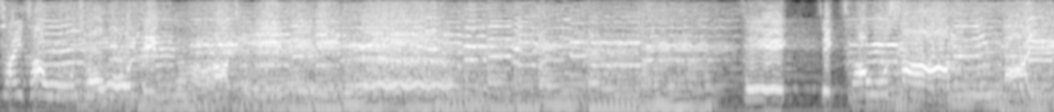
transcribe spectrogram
凄秋草夕啊斜阳，寂寂秋山埋玉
